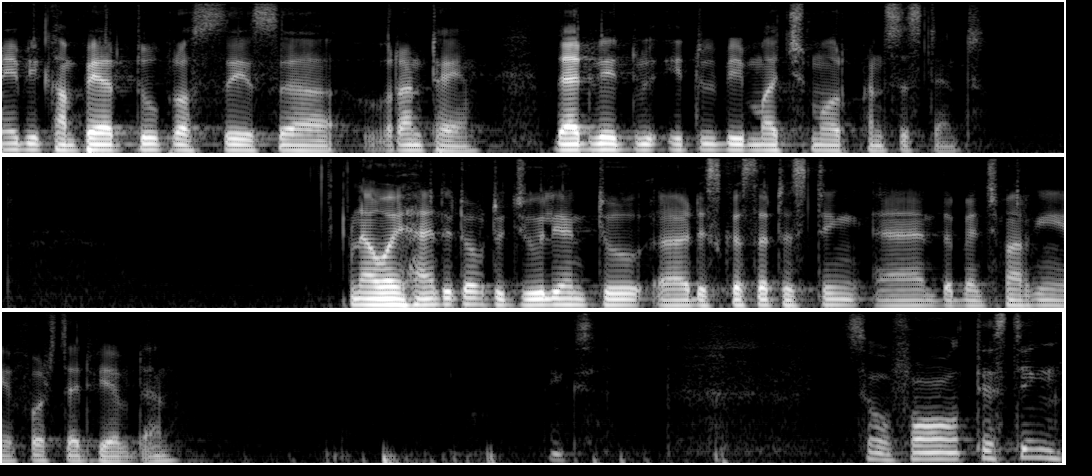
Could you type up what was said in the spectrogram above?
maybe compare two processes uh, runtime. That way, it will, it will be much more consistent. Now I hand it over to Julien to uh, discuss the testing and the benchmarking efforts that we have done. Thanks. So for testing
